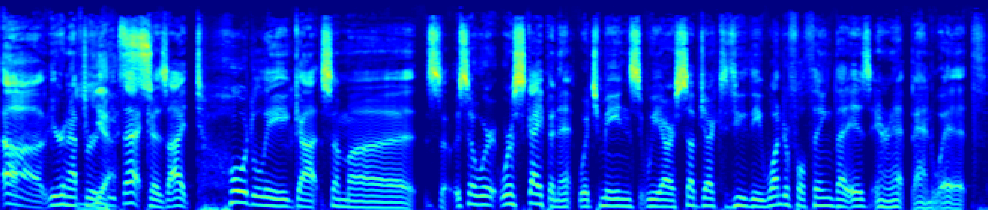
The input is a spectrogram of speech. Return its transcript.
uh, you're gonna have to repeat Yes. that because I totally got some. Uh, so so we're we're skyping it, which means we are subject to the wonderful thing that is internet bandwidth.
